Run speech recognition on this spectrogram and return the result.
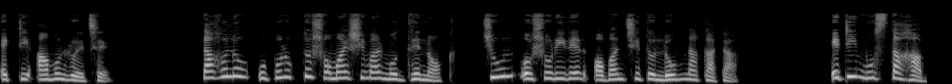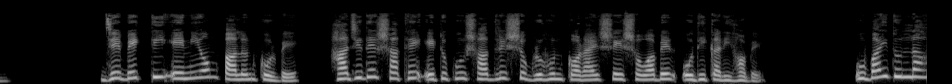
একটি আমল রয়েছে। তা হল উপরোক্ত সময়সীমার মধ্যে নখ চুল ও শরীরের অবাঞ্ছিত লোম না কাটা এটি মুস্তাহাব। যে ব্যক্তি এ নিয়ম পালন করবে, হাজিদের সাথে এটুকু সাদৃশ্য গ্রহণ করায় সে সওয়াবের অধিকারী হবে। উবাইদুল্লাহ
